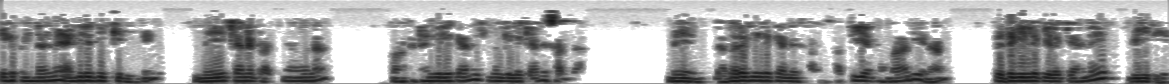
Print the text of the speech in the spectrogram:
ඒක පින්නන්නේ ඇඟිලි දික් කිරීමෙන් මේ කියන්නේ ප්‍රඥාව නම් මාකට ඇඟිලි කියන්නේ සුමගිල්ල කියන්නේ සද්දා. මේ දබර කිල්ල කියන්නේ සතිය සමාධිය නම් පෙදකිල්ල කියලා කියන්නේ වීර්යය.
